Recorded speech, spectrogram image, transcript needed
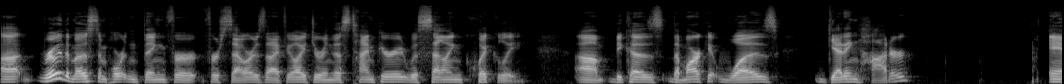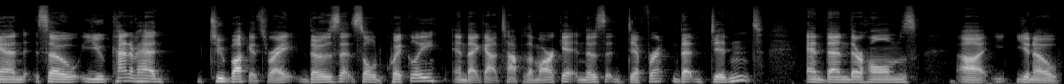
uh, really the most important thing for for sellers that I feel like during this time period was selling quickly, um, because the market was getting hotter, and so you kind of had two buckets, right? Those that sold quickly and that got top of the market, and those that different that didn't and then their homes, uh, you know,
